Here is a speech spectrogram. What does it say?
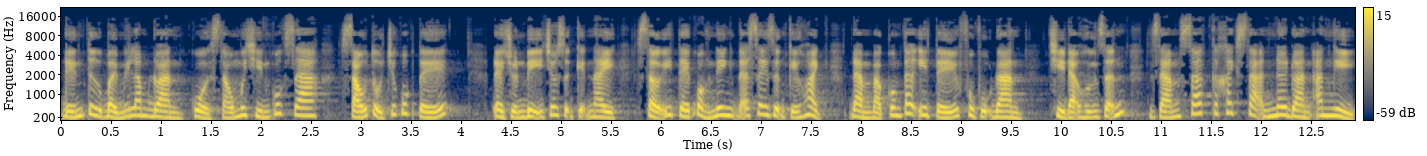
đến từ 75 đoàn của 69 quốc gia, 6 tổ chức quốc tế. Để chuẩn bị cho sự kiện này, Sở Y tế Quảng Ninh đã xây dựng kế hoạch đảm bảo công tác y tế phục vụ đoàn, chỉ đạo hướng dẫn, giám sát các khách sạn nơi đoàn ăn nghỉ,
